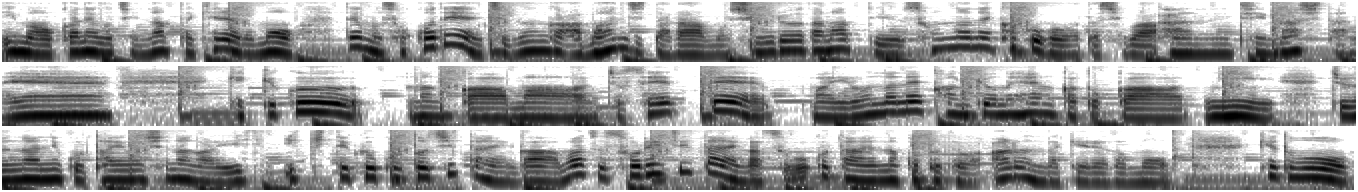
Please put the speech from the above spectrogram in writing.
今お金持ちになったけれどもでもそこで自分が甘んじたらもう終了だなっていうそんなね覚悟を私は感じましたね。結局なんかまあ女性って、まあ、いろんなね環境の変化とかに柔軟にこう対応しながら生きていくこと自体がまずそれ自体がすごく大変なことではあるんだけれどもけど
